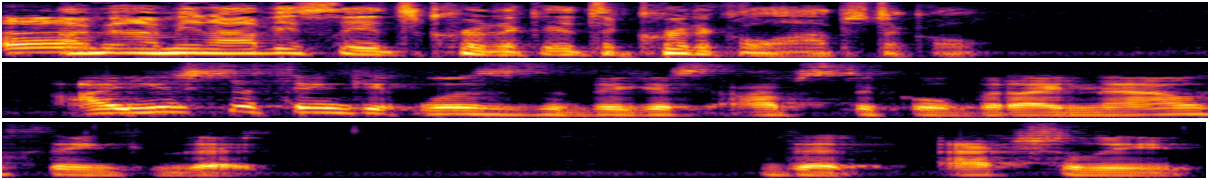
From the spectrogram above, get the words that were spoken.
I mean, I mean, obviously it's critical. It's a critical obstacle. I used to think it was the biggest obstacle, but I now think that that actually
